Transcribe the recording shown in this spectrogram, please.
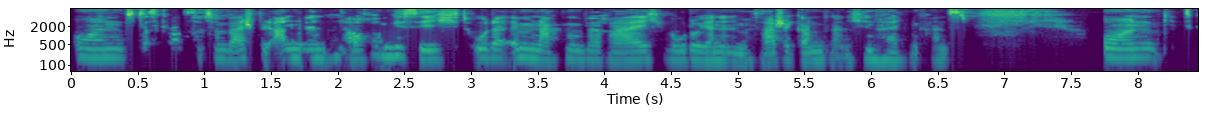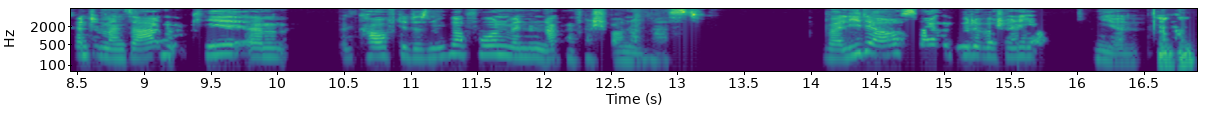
Und das kannst du zum Beispiel anwenden, auch im Gesicht oder im Nackenbereich, wo du ja eine Massagegun gar nicht hinhalten kannst. Und jetzt könnte man sagen, okay, ähm, kauf dir das Nuvaphone, wenn du Nackenverspannung hast. Valide Aussage würde wahrscheinlich auch funktionieren. Mhm.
